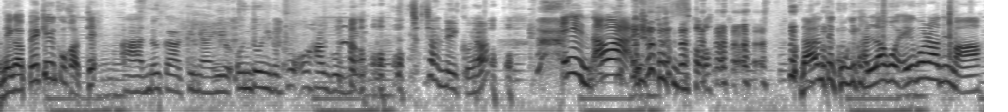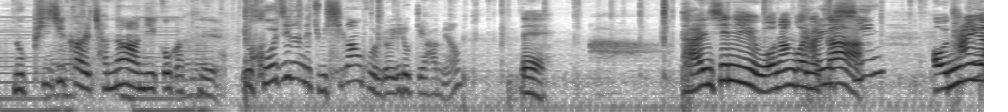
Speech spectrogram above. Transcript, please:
내가 뺏길 것 같아? 아, 너가 그냥 이런 엉덩이로 뽕 하고 쫓아낼 거야? 에이, 나와! 이러면서. 나한테 고기 달라고 애걸하지 마. 너 피지컬 장난 아닐 것 같아. 이거 구워지는데 좀 시간 걸려 이렇게 하면. 네. 당신이 원한 거니까. 당신? 언니가,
